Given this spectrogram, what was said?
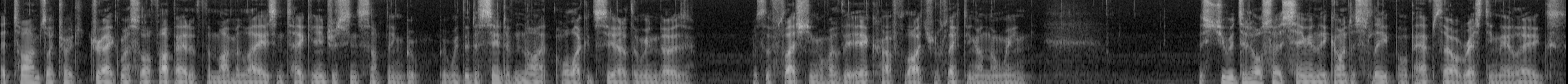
At times I tried to drag myself up out of the my malaise and take an interest in something, but, but with the descent of night, all I could see out of the windows was the flashing of one of the aircraft lights reflecting on the wing. The stewards had also seemingly gone to sleep, or perhaps they were resting their legs.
